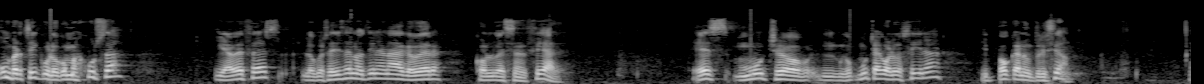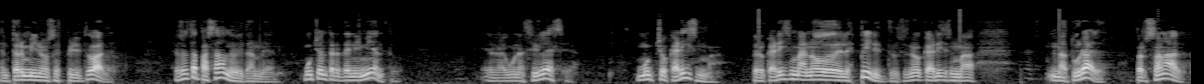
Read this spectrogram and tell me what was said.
un versículo como excusa y a veces lo que se dice no tiene nada que ver con lo esencial. Es mucho, mucha golosina y poca nutrición en términos espirituales. Eso está pasando hoy también. Mucho entretenimiento en algunas iglesias. Mucho carisma, pero carisma no del espíritu, sino carisma natural, personal.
